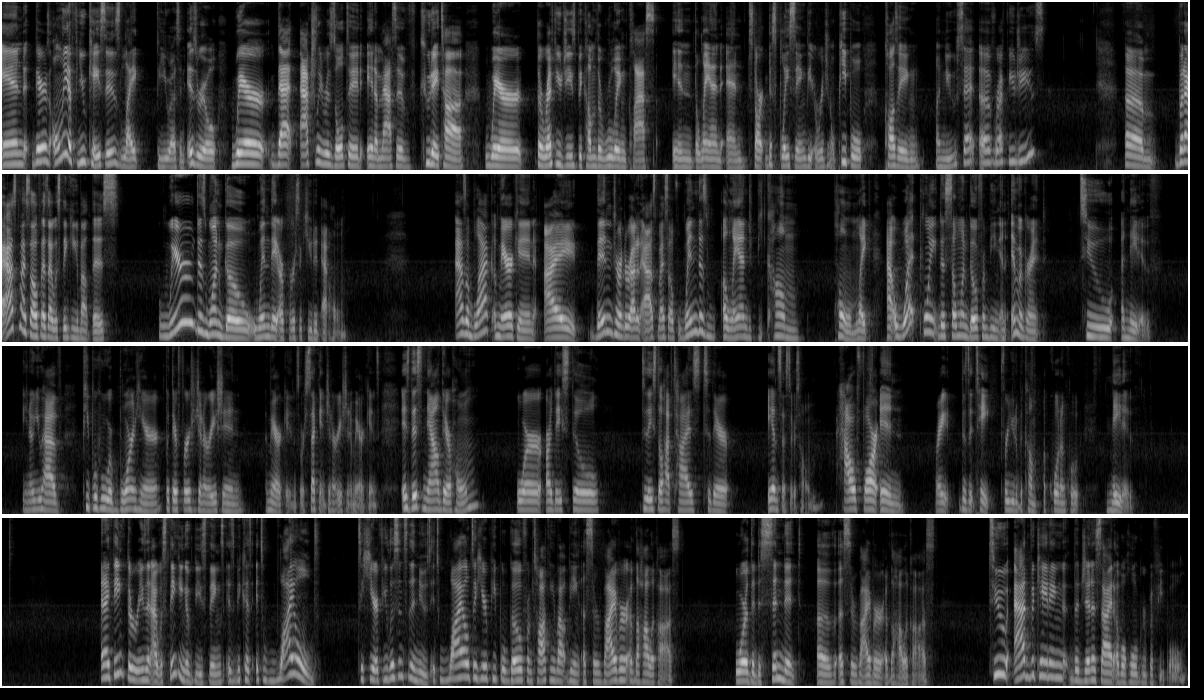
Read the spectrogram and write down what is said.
And there's only a few cases like the US and Israel where that actually resulted in a massive coup d'etat where the refugees become the ruling class in the land and start displacing the original people, causing a new set of refugees. Um, but I asked myself as I was thinking about this where does one go when they are persecuted at home? As a Black American, I then turned around and asked myself, when does a land become home? Like, at what point does someone go from being an immigrant to a native? You know, you have people who were born here, but they're first generation Americans or second generation Americans. Is this now their home? Or are they still, do they still have ties to their ancestors' home? How far in, right, does it take for you to become a quote unquote native? And I think the reason I was thinking of these things is because it's wild to hear, if you listen to the news, it's wild to hear people go from talking about being a survivor of the Holocaust or the descendant of a survivor of the Holocaust to advocating the genocide of a whole group of people.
